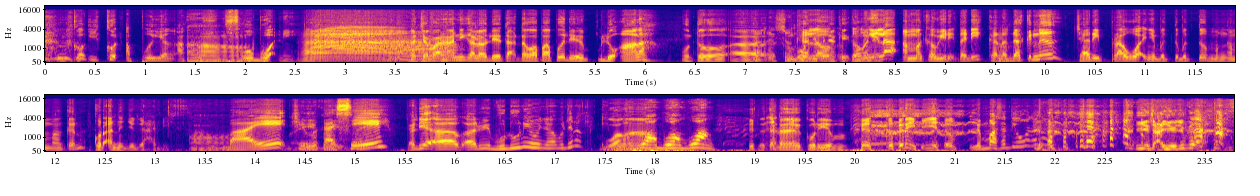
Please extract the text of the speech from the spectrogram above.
Kau ikut apa yang aku Ah. suruh buat ni Ah. Macam Farhan ni kalau dia tak tahu apa-apa dia berdoa lah untuk uh, sembuhnya kalau penyakit untuk kawan dia. mengelak amalkan wirid tadi kalau dah kena cari perawat yang betul-betul mengamalkan Quran dan juga hadis. Baik, terima Baik, baik, kasih. baik. Tadi uh, Alwi vudu ni macam mana? Buang buang, buang, buang, buang. Letak dalam akuarium. Korea. Lemas nanti orang ya tak ya juga.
